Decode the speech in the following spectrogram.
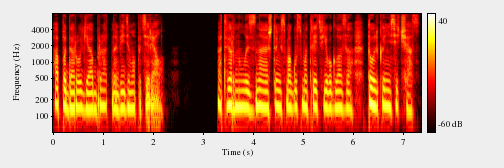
а по дороге обратно, видимо, потерял. Отвернулась, зная, что не смогу смотреть в его глаза, только не сейчас,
